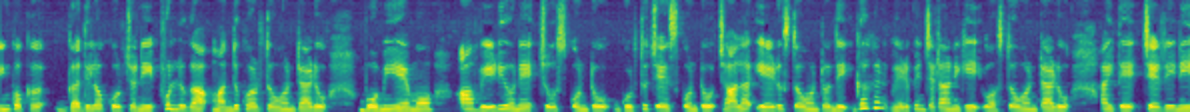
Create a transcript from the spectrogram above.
ఇంకొక గదిలో కూర్చొని ఫుల్లుగా మందు కొడుతూ ఉంటాడు. భూమి ఏమో ఆ వీడియోనే చూసుకుంటూ గుర్తు చేసుకుంటూ చాలా ఏడుస్తూ ఉంటుంది. గగన్ విడిపించడానికి వస్తూ ఉంటాడు. అయితే చెర్రీని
